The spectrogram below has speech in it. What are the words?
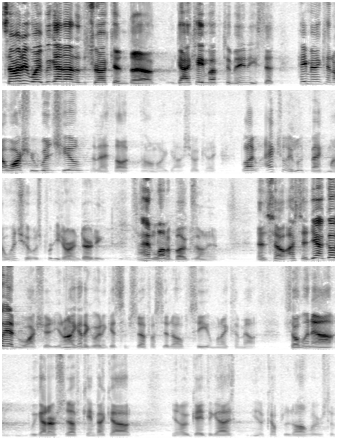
so anyway, we got out of the truck, and uh, guy came up to me and he said, Hey man, can I wash your windshield? And I thought, Oh my gosh, okay. Well, I actually looked back, my windshield was pretty darn dirty. So I had a lot of bugs on it. And so I said, Yeah, go ahead and wash it. You know, I got to go in and get some stuff. I said, I'll see you when I come out. So I went out, we got our stuff, came back out, you know, gave the guy, you know, a couple of dollars. Of,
